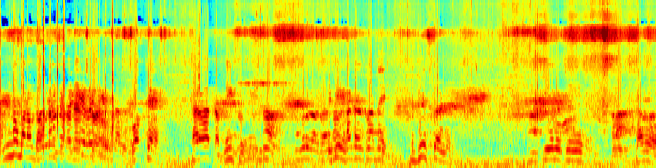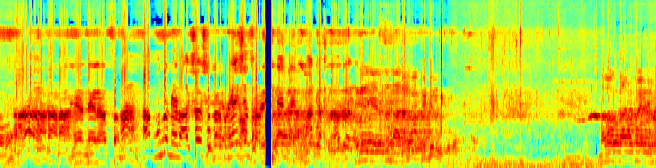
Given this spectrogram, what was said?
ముందు మనం గౌరవించడం నేర్చుకోవాలి ఓకే. తర్వాత మీకు తీసుకోండి ముందు నేను తరపున సార్ మరో కార్పొరేటర్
